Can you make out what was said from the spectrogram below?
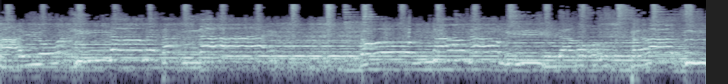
愛を諦めたくない。どんな涙も必ず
